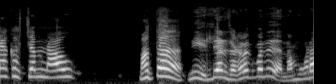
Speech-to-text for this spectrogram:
ಹಾಕ್ ಹಚ್ಚಮ್ ನಾವು? ಮತ್ತ ನೀ ಇಲ್ಲೇ ಜಗಳಕ್ ಬಂದಿದೆ ನಮ್ ಕೂಡ?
